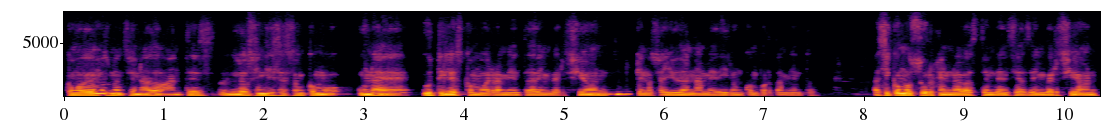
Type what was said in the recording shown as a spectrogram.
Como habíamos mencionado antes, los índices son útiles como herramienta de inversión que nos ayudan a medir un comportamiento. Así como surgen nuevas tendencias de inversión,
